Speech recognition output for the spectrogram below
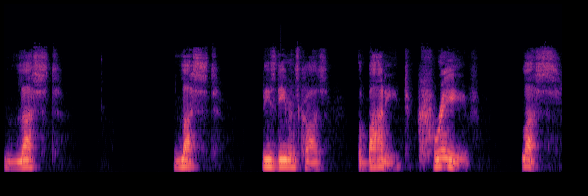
lust. Lust. These demons cause the body to crave lust.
